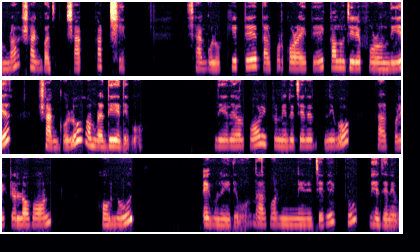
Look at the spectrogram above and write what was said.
আমরা শাক বাজ শাক কাটছি। শাকগুলো কেটে তারপর কড়াইতে কালো জিরে ফোড়ন দিয়ে শাকগুলো আমরা দিয়ে দেব। দিয়ে দেওয়ার পর একটু নেড়ে চেড়ে নেব। তারপর একটু লবণ, হলুদ এগুলোই দেব। তারপর নেড়ে চেড়ে একটু ভেজে নেব।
